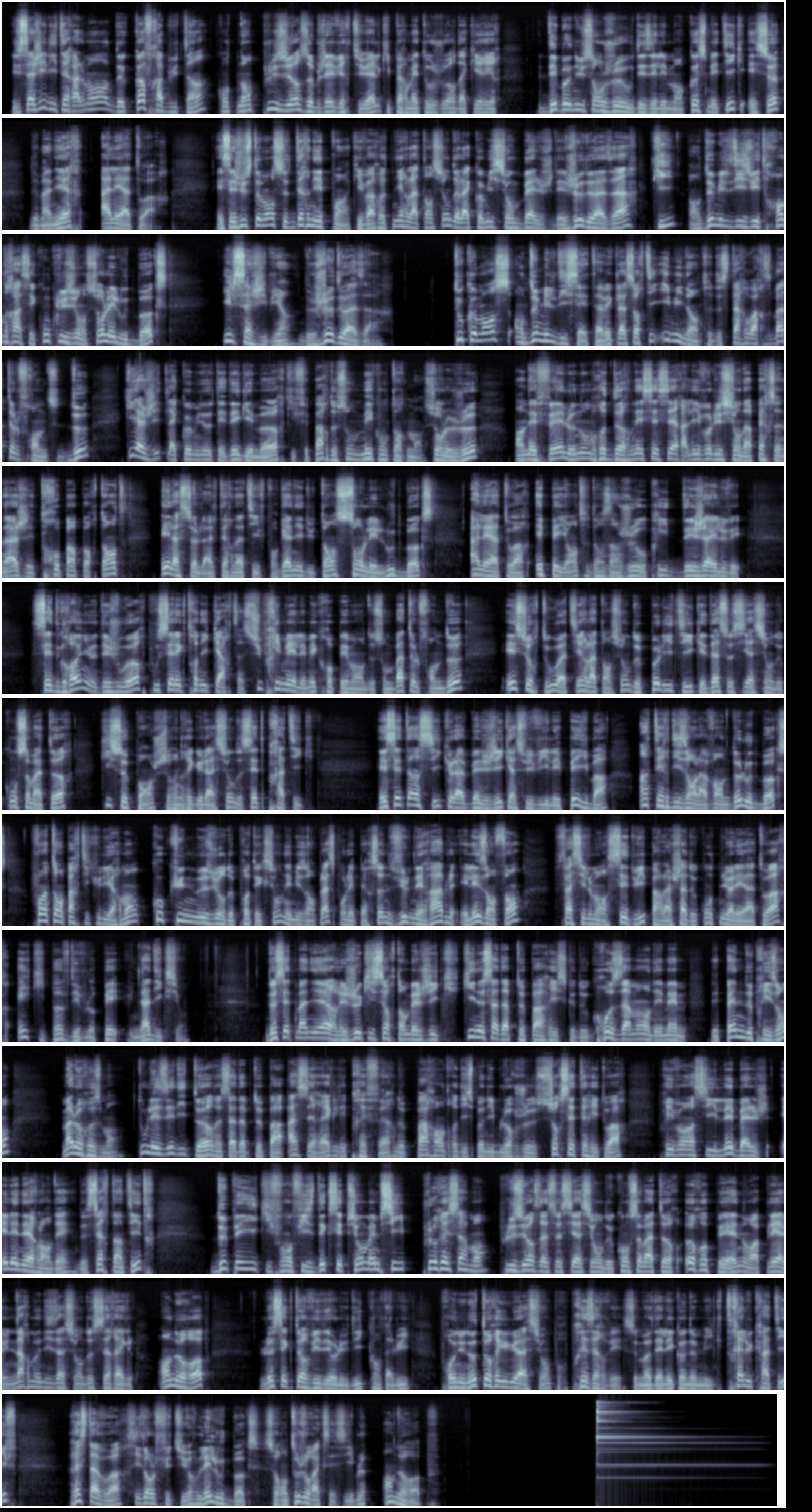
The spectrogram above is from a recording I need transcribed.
Il s'agit littéralement de coffres à butin contenant plusieurs objets virtuels qui permettent aux joueurs d'acquérir des bonus en jeu ou des éléments cosmétiques et ce, de manière aléatoire. Et c'est justement ce dernier point qui va retenir l'attention de la commission belge des jeux de hasard qui, en 2018, rendra ses conclusions sur les lootbox. Il s'agit bien de jeux de hasard. Tout commence en 2017 avec la sortie imminente de Star Wars Battlefront 2 qui agite la communauté des gamers qui fait part de son mécontentement sur le jeu. En effet, le nombre d'heures nécessaires à l'évolution d'un personnage est trop importante et la seule alternative pour gagner du temps sont les lootbox aléatoires et payantes dans un jeu au prix déjà élevé. Cette grogne des joueurs pousse Electronic Arts à supprimer les mécro-paiements de son Battlefront 2 et surtout attire l'attention de politiques et d'associations de consommateurs qui se penche sur une régulation de cette pratique. Et c'est ainsi que la Belgique a suivi les Pays-Bas, interdisant la vente de lootbox, pointant particulièrement qu'aucune mesure de protection n'est mise en place pour les personnes vulnérables et les enfants, facilement séduits par l'achat de contenu aléatoire et qui peuvent développer une addiction. De cette manière, les jeux qui sortent en Belgique, qui ne s'adaptent pas, risquent de grosses amendes et même des peines de prison. Malheureusement, tous les éditeurs ne s'adaptent pas à ces règles et préfèrent ne pas rendre disponibles leurs jeux sur ces territoires privant ainsi les Belges et les Néerlandais de certains titres. Deux pays qui font office d'exception, même si, plus récemment, plusieurs associations de consommateurs européennes ont appelé à une harmonisation de ces règles en Europe. Le secteur vidéoludique, quant à lui, prône une autorégulation pour préserver ce modèle économique très lucratif. Reste à voir si dans le futur, les lootbox seront toujours accessibles en Europe.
